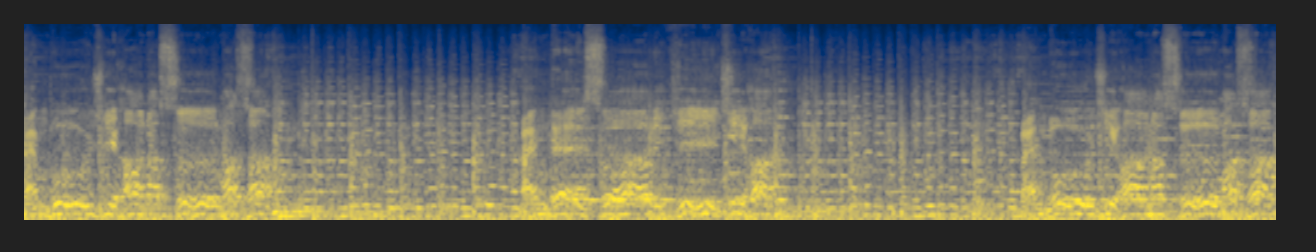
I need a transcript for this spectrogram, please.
Ben bu cihana sığmazam Bendes var iki cihan cihana sığmazam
